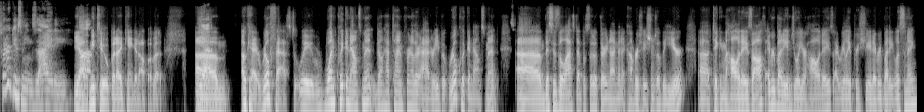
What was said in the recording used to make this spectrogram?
Twitter gives me anxiety. Yeah, Uh, me too. But I can't get off of it. Yeah. Okay, real fast. We, one quick announcement. Don't have time for another ad read, but real quick announcement. Uh, this is the last episode of 39 Minute Conversations of the year. Uh, taking the holidays off. Everybody enjoy your holidays. I really appreciate everybody listening.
